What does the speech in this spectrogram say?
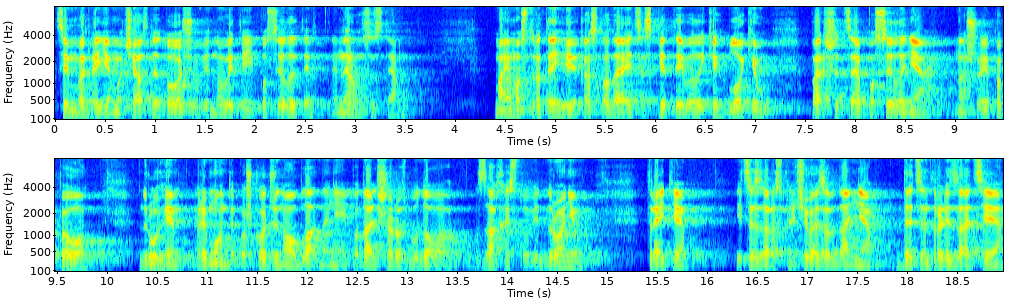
Цим виграємо час для того, щоб відновити і посилити енергосистему. Маємо стратегію, яка складається з п'яти великих блоків. Перше це посилення нашої ППО, друге ремонти пошкодженого обладнання і подальша розбудова захисту від дронів. Третє, і це зараз ключове завдання децентралізація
